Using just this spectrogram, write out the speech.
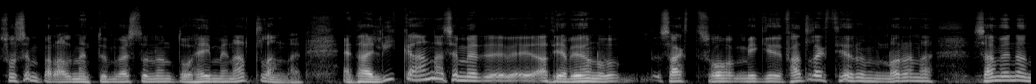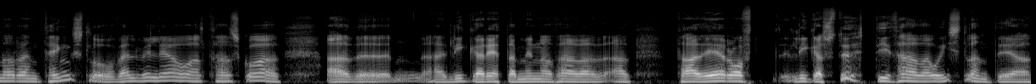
svo sem bara almennt um Vesturland og heiminn allan en það er líka annað sem er eh, að því að við höfum nú sagt svo mikið fallegt hér um norranna samvinna, norrann tengsl og velvilja og allt það sko að, að, að eh, líka rétt að minna á það að, að það er oft líka stutt í það á Íslandi að,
